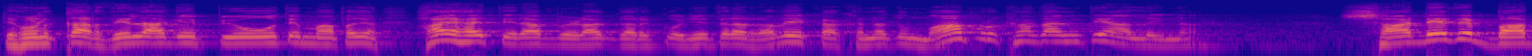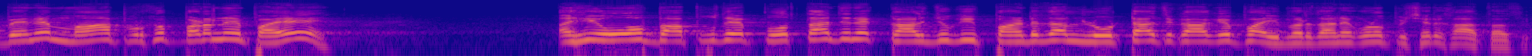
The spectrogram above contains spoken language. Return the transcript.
ਤੇ ਹੁਣ ਘਰ ਦੇ ਲਾਗੇ ਪਿਓ ਤੇ ਮਾਪਾ ਦੇ, ਹਾਏ ਹਾਏ ਤੇਰਾ ਬੇੜਾ ਗਰਕ ਹੋ ਜੇ ਤੇਰਾ ਰਵੇ ਕੱਖ ਨਾ ਤੂੰ ਮਹਾਂਪੁਰਖਾਂ ਦਾ ਇਮਤਿਹਾਨ ਲੈਣਾ ਸਾਡੇ ਤੇ ਬਾਬੇ ਨੇ ਮਹਾਂਪੁਰਖ ਪੜ੍ਹਨੇ ਪਾਏ। ਅਸੀਂ ਉਹ ਬਾਪੂ ਦੇ ਪੋਤਾਂ ਜਿਹਨੇ ਕਲਯੁਗੀ ਪਾਂਡੇ ਦਾ ਲੋਟਾ ਚਕਾ ਕੇ ਭਾਈ ਮਰਦਾਨੇ ਕੋਲੋਂ ਪਿੱਛੇ ਰਖਾਤਾ ਸੀ।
